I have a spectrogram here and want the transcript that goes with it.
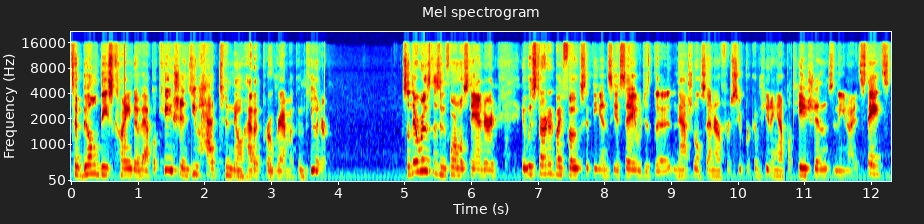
To build these kind of applications, you had to know how to program a computer. So there was this informal standard. It was started by folks at the NCSA, which is the National Center for Supercomputing Applications in the United States,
